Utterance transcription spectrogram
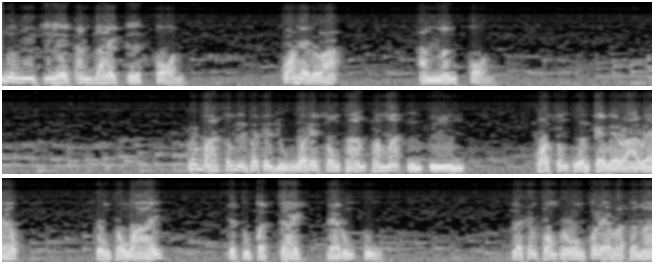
เมื่อมีกิเลสอันใดเกิดก่อน ก็ให้ละ อันนั้นก่อน พระบาทสมเด็จพระเจ้าอยู่หัวได้ทรงถามธรรมะอื่น ๆ พอสมควรแก่เวลาแล้วทรงถวาย จะตุปัจจัยแด่หลวงปู่ และทั้งสองพระองค์ก็ได้รัตนา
